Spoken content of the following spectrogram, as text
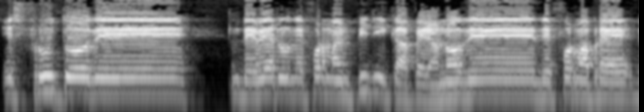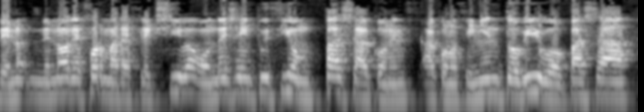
es fruto de, de verlo de forma empírica, pero no de, de forma de no, de forma reflexiva, cuando esa intuición pasa a, conocimiento vivo, pasa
